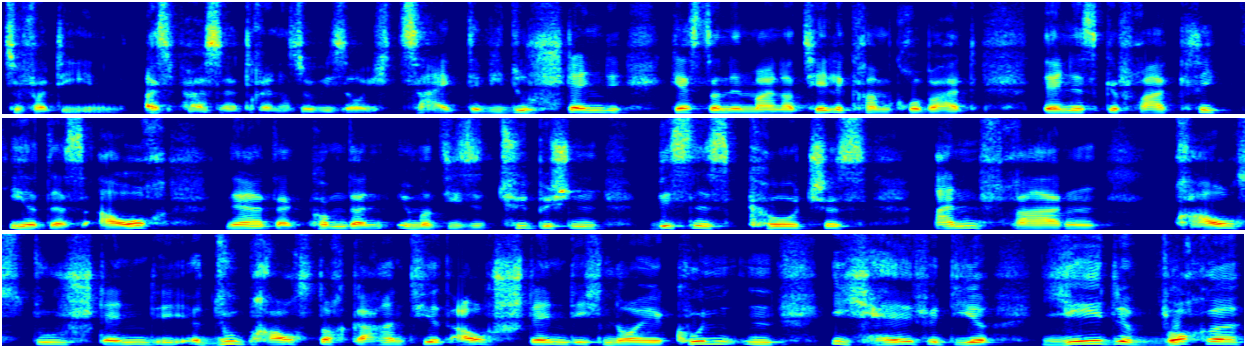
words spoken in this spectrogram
zu verdienen. Als Personal Trainer sowieso. Ich zeigte, wie du ständig, gestern in meiner Telegram-Gruppe hat Dennis gefragt, kriegt ihr das auch? Ja, da kommen dann immer diese typischen Business Coaches Anfragen. Brauchst du ständig, du brauchst doch garantiert auch ständig neue Kunden. Ich helfe dir, jede Woche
